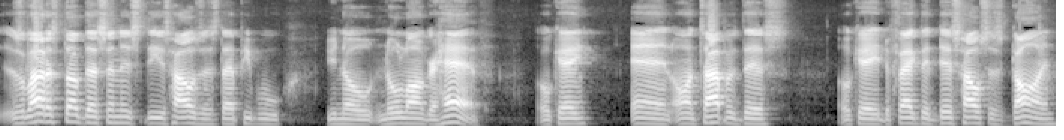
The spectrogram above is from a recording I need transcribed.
there's a lot of stuff that's in this these houses that people you know, no longer have. Okay? And on top of this, okay, the fact that this house is gone,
